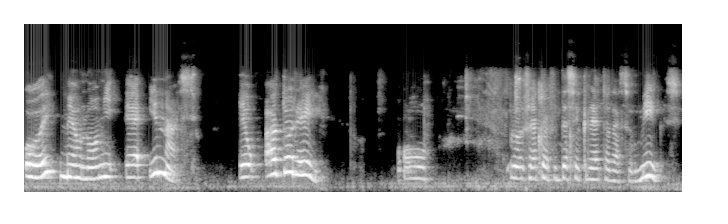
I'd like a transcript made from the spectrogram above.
Oi, meu nome é Inácio. Eu adorei o projeto A Vida Secreta das Formigas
